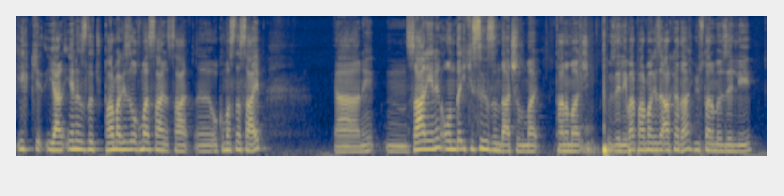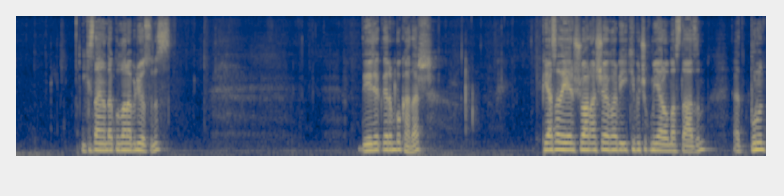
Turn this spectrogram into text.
ilk yani en hızlı parmak izi okuma sa- sa- e, okumasına sahip. Yani hmm, saniyenin onda ikisi hızında açılma tanıma özelliği var. Parmak izi arkada 100 tanım özelliği. İkisini aynı anda kullanabiliyorsunuz. Diyeceklerim bu kadar. Piyasa değeri şu an aşağı yukarı bir iki buçuk milyar olması lazım. Bunun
